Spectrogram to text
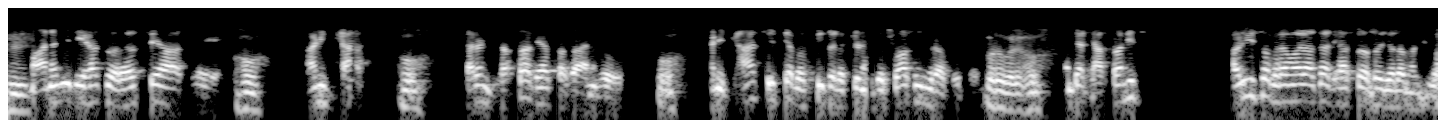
मानवी देहाचं रहस्य हा अध्याय आहे. हो. आणि ध्यास. हो. कारण जसा ध्यास तसा अनुभव. हो. आणि ध्यास हे त्या भक्तीचं लक्षण आहे तो श्वास होऊन राहतो आणि बरोबर हो. त्या ध्यासानेच अडीच भ्रमराचा ध्यास असं ज्याला म्हटलं.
